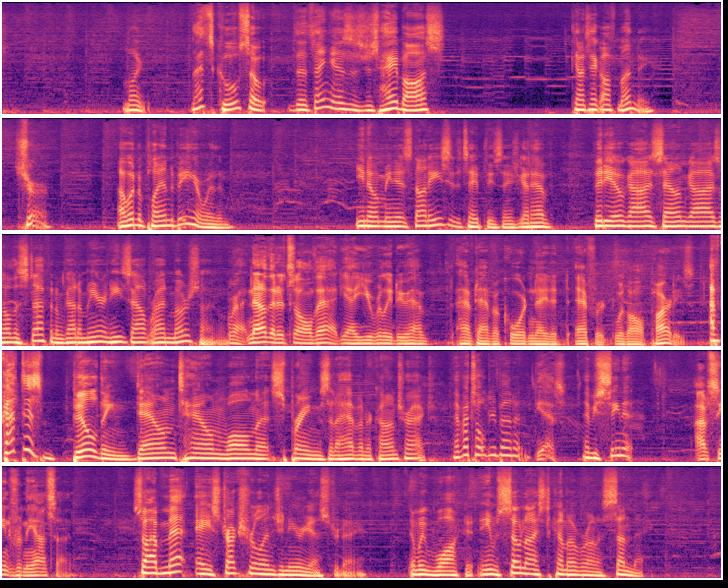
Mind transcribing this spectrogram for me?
I'm like, "That's cool." So the thing is, is just, "Hey, boss, can I take off Monday?" Sure. I wouldn't have planned to be here with him. You know, I mean, it's not easy to tape these things. You got to have video guys, sound guys, all this stuff, and I've got him here, and he's out riding motorcycle. Right now that it's all that, yeah, you really do have have to have a coordinated effort with all parties. I've I've got this building downtown Walnut Springs that I have under contract. Have I told you about it? Yes, Have you seen it? I've seen it from the outside. So I met a structural engineer yesterday, and we walked it. And he was so nice to come over on a Sunday.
